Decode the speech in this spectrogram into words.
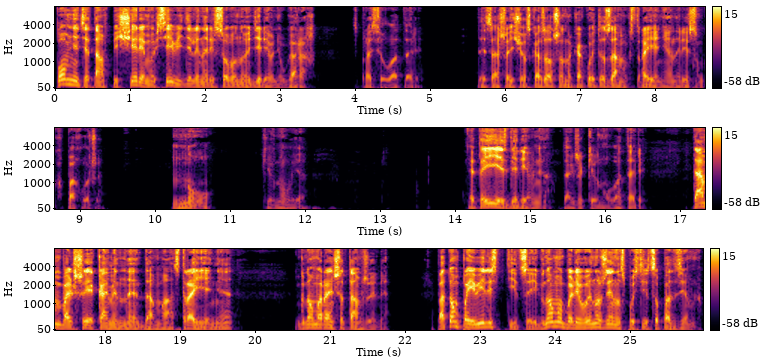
«Помните, там в пещере мы все видели нарисованную деревню в горах?» — спросил Ватари. Ты, Саша, еще сказал, что на какой-то замок строение на рисунках похоже. — Ну, — кивнул я. — Это и есть деревня, — также кивнул Ватари. — Там большие каменные дома, строения. Гномы раньше там жили. Потом появились птицы, и гномы были вынуждены спуститься под землю.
